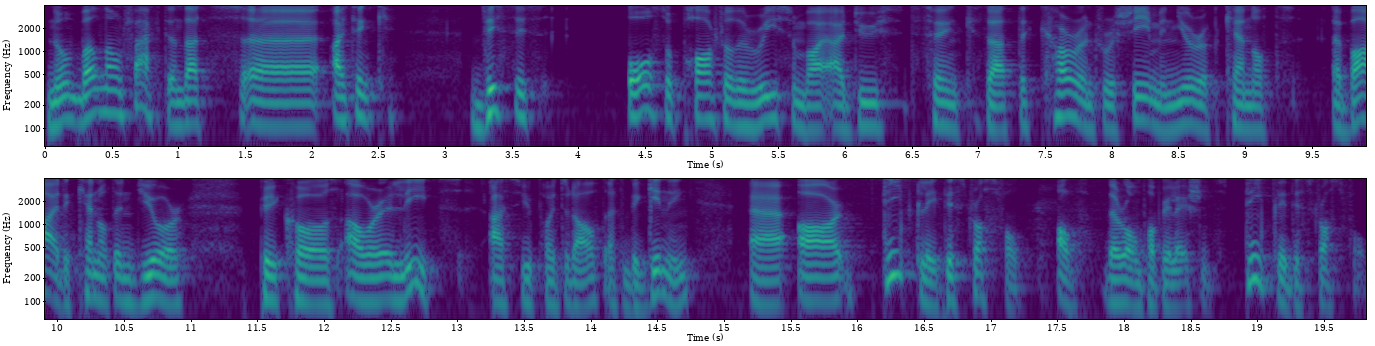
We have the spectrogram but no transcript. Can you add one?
no, well-known fact, and that's uh, I think this is also part of the reason why I do think that the current regime in Europe cannot abide, it cannot endure, because our elites, as you pointed out at the beginning, uh, are deeply distrustful of their own populations, deeply distrustful.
